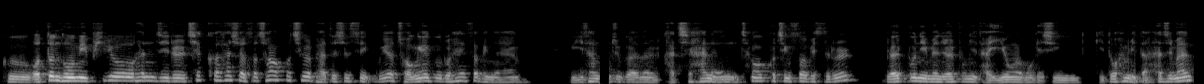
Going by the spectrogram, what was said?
그 어떤 도움이 필요한지를 체크하셔서 창업 코칭을 받으실 수 있고요. 정액으로 해서 그냥 그 2, 3주간을 같이 하는 창업 코칭 서비스를 10분이면 10분이 다 이용하고 계시기도 합니다. 하지만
